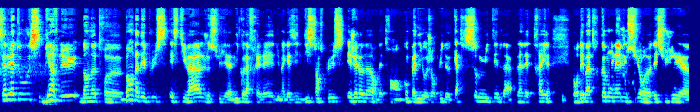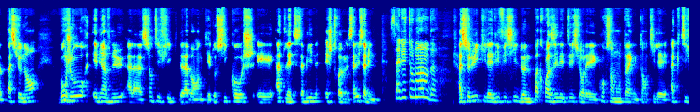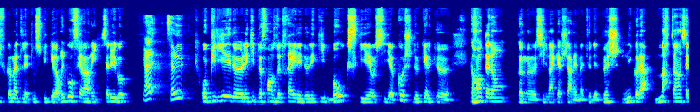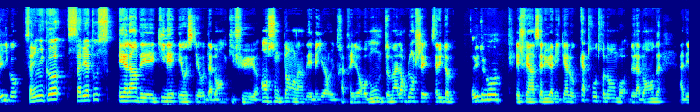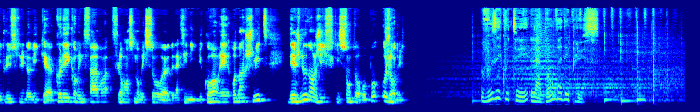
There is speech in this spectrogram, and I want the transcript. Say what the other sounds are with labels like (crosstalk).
Salut à tous, bienvenue dans notre bande AD estivale. Je suis Nicolas Fréré du magazine Distance Plus et j'ai l'honneur d'être en compagnie aujourd'hui de quatre sommités de la planète Trail pour débattre comme on aime sur des sujets passionnants. Bonjour et bienvenue à la scientifique de la bande qui est aussi coach et athlète Sabine Eström. Salut Sabine. Salut tout le monde à celui qu'il est difficile de ne pas croiser l'été sur les courses en montagne tant il est actif comme athlète ou speaker, Hugo Ferrari. Salut Hugo. Ouais, salut. Au pilier de l'équipe de France de trail et de l'équipe Brooks, qui est aussi coach de quelques grands talents comme euh, Sylvain Cachard et Mathieu Delpech, Nicolas Martin. Salut Nico. Salut Nico, salut à tous. Et à l'un des kinés et ostéos de la bande qui fut en son temps l'un des meilleurs ultra-trailers au monde, Thomas Laure Blanchet. Salut Tom. Salut tout le monde. Et je fais un salut amical aux quatre autres membres de la bande. À des plus, Ludovic Collet, Corinne Favre, Florence Morisseau euh, de la clinique du coureur et Robin Schmitt des genoux dans le gif qui sont au repos aujourd'hui. Vous écoutez la bande à des plus.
